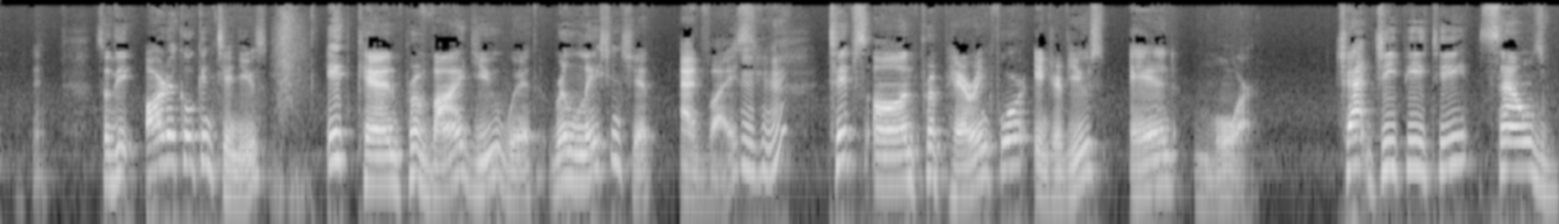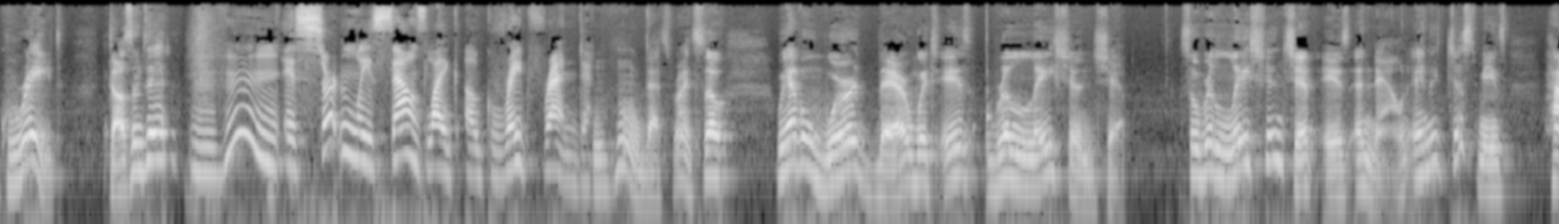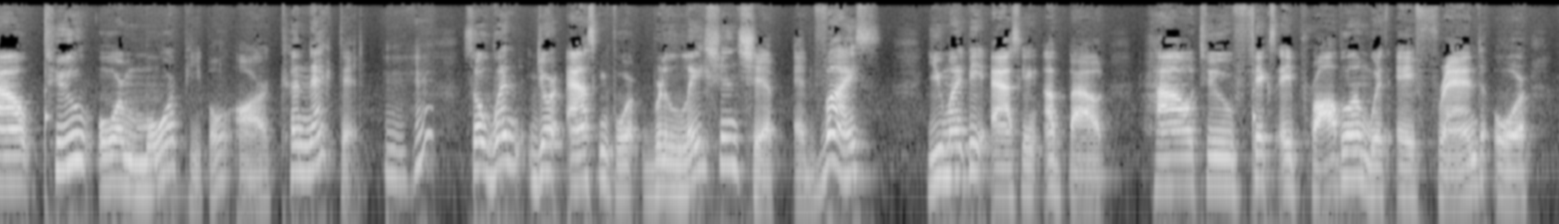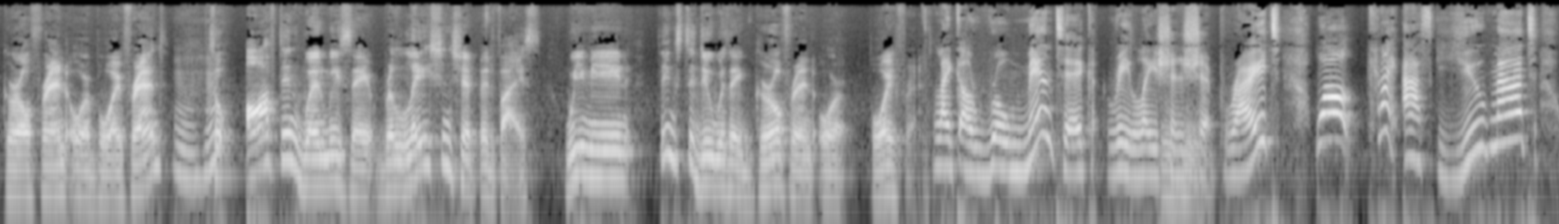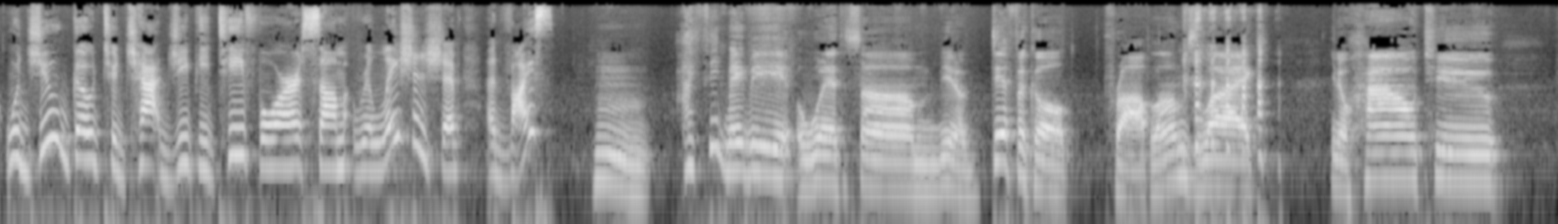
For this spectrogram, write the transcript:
So the article continues. It can provide you with relationship advice, tips on preparing for interviews, and more. ChatGPT sounds great, doesn't it? Mhm, it certainly sounds like a great friend. Hmm, that's right. So we have a word there which is relationship. So relationship is a noun and it just means how two or more people are connected. Mm-hmm. So when you're asking for relationship advice, you might be asking about how to fix a problem with a friend or girlfriend or boyfriend. Mm-hmm. So often when we say relationship advice, we mean things to do with a girlfriend or boyfriend. Like a romantic relationship, right? Well, can I ask you, Matt? Would you go to ChatGPT for some relationship advice? Hmm. I think maybe with some, you know, difficult problems like, you know, how to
